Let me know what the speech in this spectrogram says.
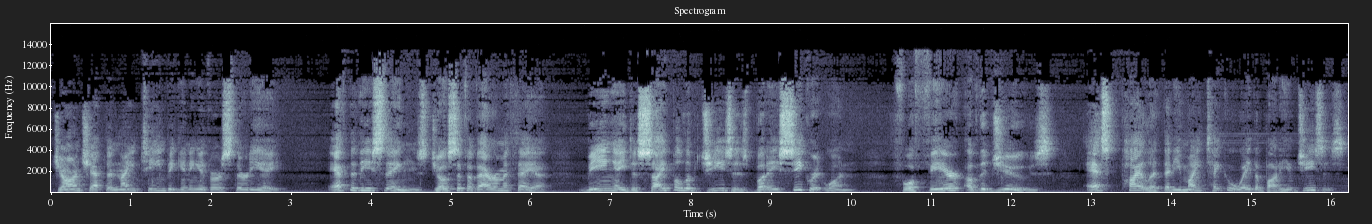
John chapter 19, beginning at verse 38. After these things, Joseph of Arimathea, being a disciple of Jesus, but a secret one, for fear of the Jews, asked Pilate that he might take away the body of Jesus.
